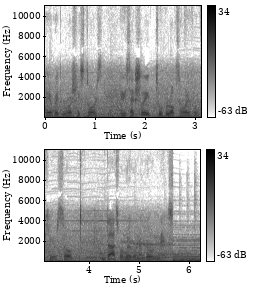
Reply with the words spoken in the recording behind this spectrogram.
favorite grocery stores and it's actually two blocks away from here. So that's where we're gonna go next.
